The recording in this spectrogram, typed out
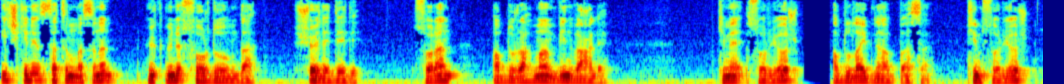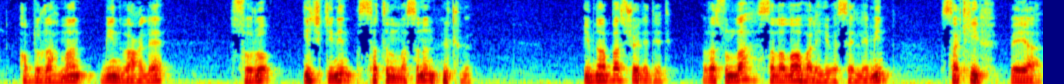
içkinin satılmasının hükmünü sorduğumda şöyle dedi. Soran Abdurrahman bin Vale. Kime soruyor? Abdullah İbni Abbas'a. Kim soruyor? Abdurrahman bin Vale. Soru içkinin satılmasının hükmü. İbn Abbas şöyle dedi. Resulullah sallallahu aleyhi ve sellemin Sakif veya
